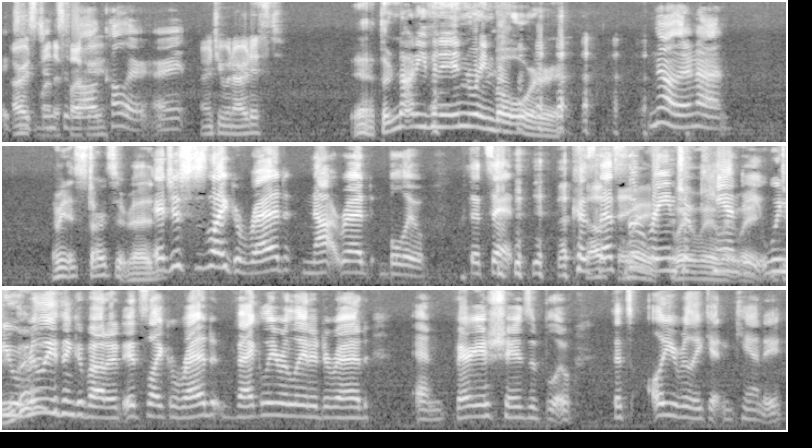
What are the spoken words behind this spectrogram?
existence of all motherfucker. color. All right. aren't you an artist? Yeah, they're not even in rainbow order. No, they're not. I mean, it starts at red. It just is like red, not red, blue. That's it. Because I'll that's the Wait, range wait, of wait, wait, candy. wait. When Do you that? really think about it, it's like red, vaguely related to red, and various shades of blue. That's all you really get in candy.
